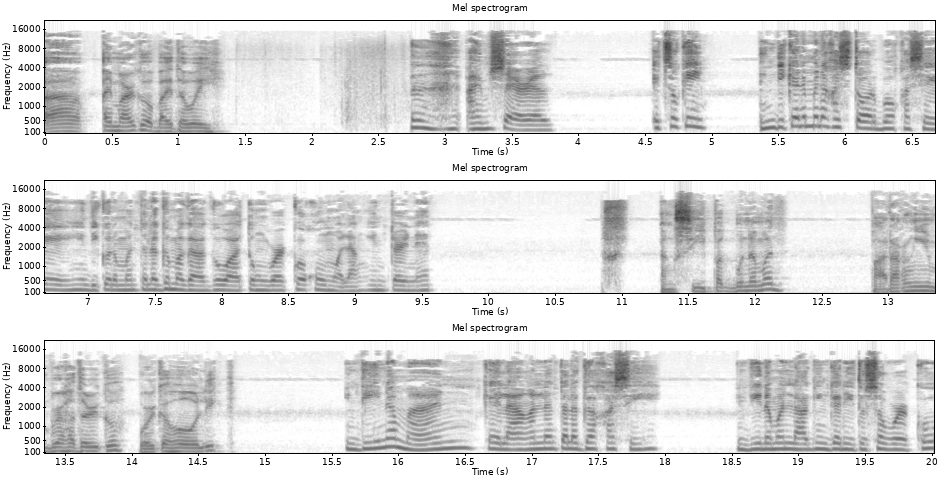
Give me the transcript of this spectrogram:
Ah, I'm Marco by the way. I'm Cheryl. It's okay. Hindi ka naman nakastorbo kasi hindi ko naman talaga magagawa tong work ko kung walang internet. Ang sipag mo naman. Para kang yung brother ko, workaholic. Hindi naman. Kailangan lang talaga kasi. Hindi naman laging ganito sa work ko.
